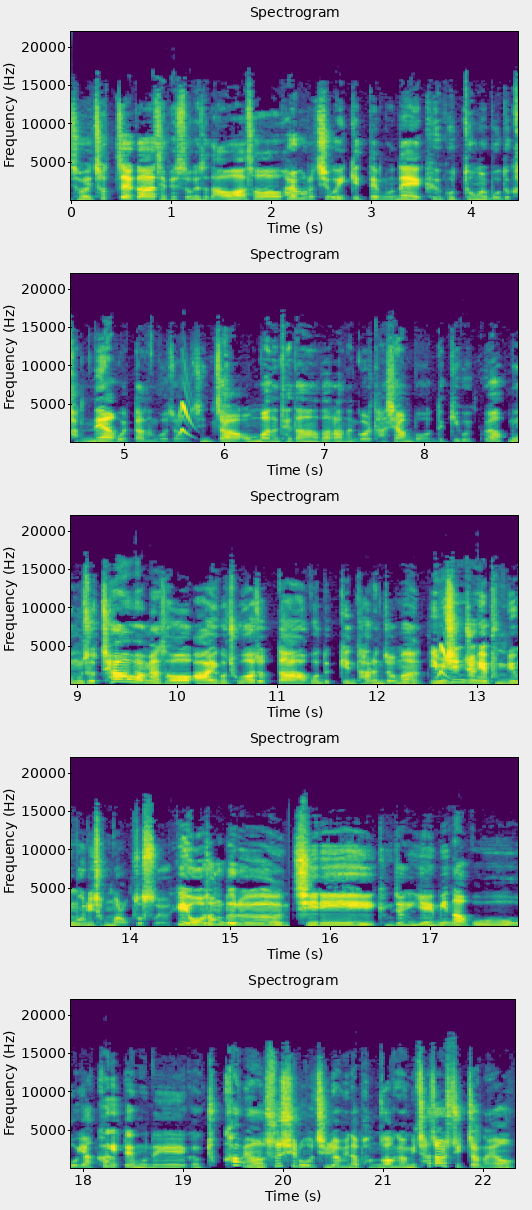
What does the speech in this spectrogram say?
저희 첫째가 제 뱃속에서 나와서 활부를 치고 있기 때문에 그 고통을 모두 감내하고 있다는 거죠. 진짜 엄마는 대단하다라는 걸 다시 한번 느끼고 있고요. 몸소 체험하면서 아 이거 좋아졌다 하고 느낀 다른 점은 임신 중에 분비물이 정말 없었어요. 특히 여성들은 질이 굉장히 예민하고 약하기 때문에 그냥 툭하면 수시로 질염이나 방광염이 찾아올 수 있잖아요.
